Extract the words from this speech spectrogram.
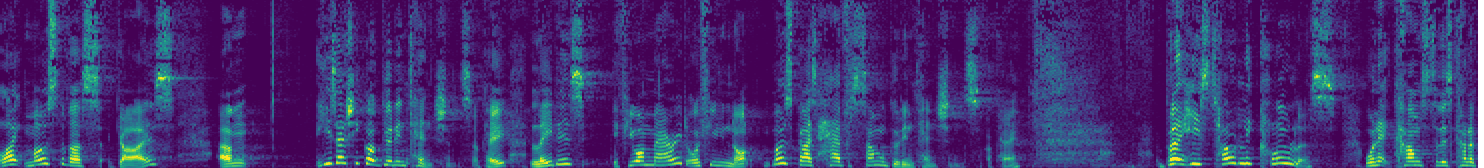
like most of us guys, um, he's actually got good intentions, okay? Ladies, if you are married or if you're not, most guys have some good intentions, okay? But he's totally clueless when it comes to this kind of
